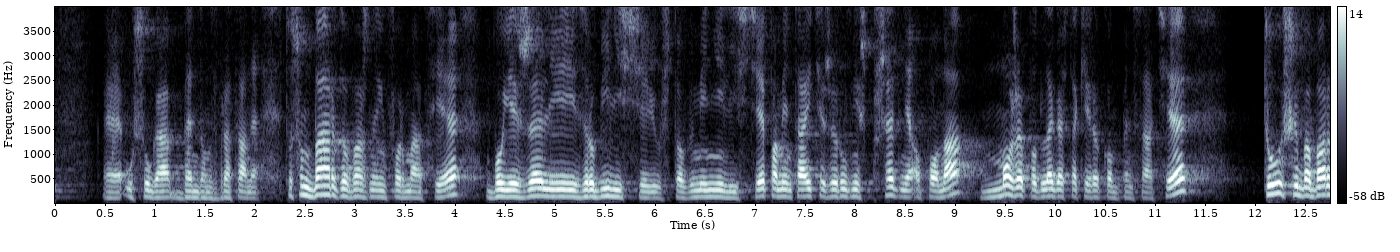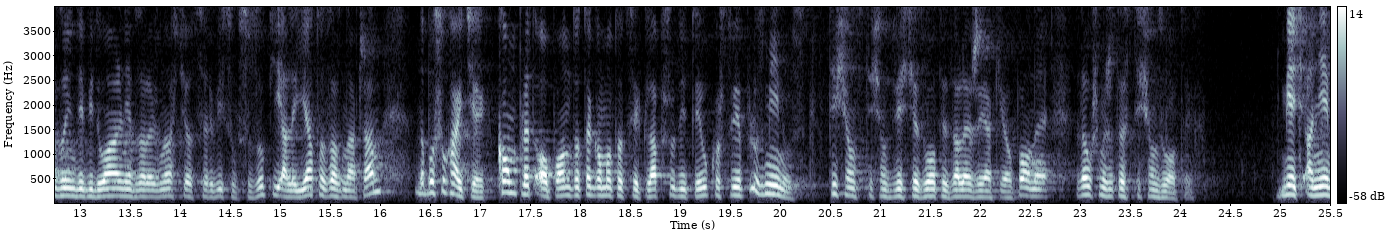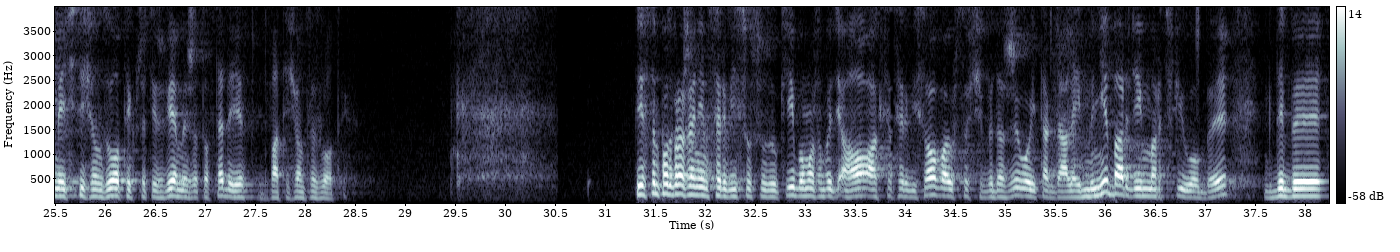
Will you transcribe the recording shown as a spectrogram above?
e, usługa będą zwracane. To są bardzo ważne informacje, bo jeżeli zrobiliście już to, wymieniliście, pamiętajcie, że również przednia opona może podlegać takiej rekompensacie. Tu już chyba bardzo indywidualnie, w zależności od serwisów Suzuki, ale ja to zaznaczam, no bo słuchajcie, komplet opon do tego motocykla, przód i tył, kosztuje plus minus 1000-1200 zł, zależy jakie opony. Załóżmy, że to jest 1000 zł. Mieć, a nie mieć 1000 zł, przecież wiemy, że to wtedy jest 2000 zł. Jestem pod wrażeniem serwisu Suzuki, bo można powiedzieć, o, akcja serwisowa, już coś się wydarzyło i tak dalej. Mnie bardziej martwiłoby, gdyby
